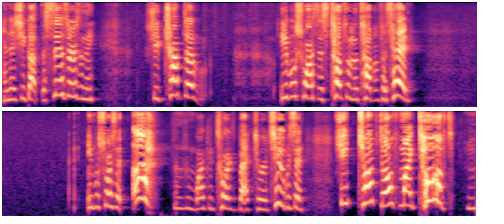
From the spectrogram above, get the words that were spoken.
And then she got the scissors, and they, she chopped up Evil Schwoz's tuft on the top of his head. Evil Schwoz said, Ugh! Walking towards back to her tube and said, She chopped off my tuft! Hmm.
